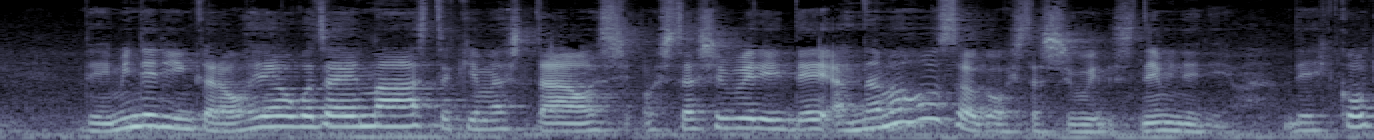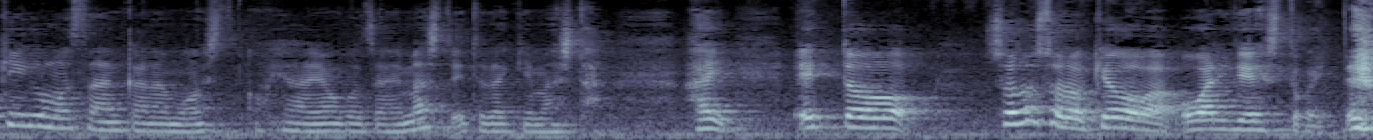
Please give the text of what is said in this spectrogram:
でミネリンから「おはようございます」と来ました。お久しぶりであ生放送がお久しぶりですねミネリンは。で飛行機雲さんからも「おはようございます」といただきました。はい。えっとそろそろ今日は終わりですとか言って。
